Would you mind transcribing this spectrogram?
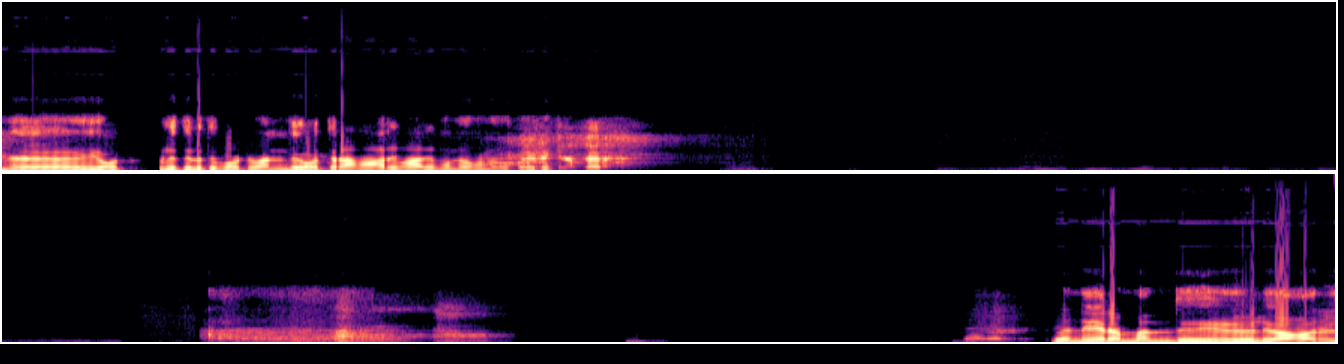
இந்த இழுத்து இழுத்து போட்டு வந்து ஒருத்தரா மாறி மாறி முன்னு முன்னுக்கு போயிட்டு இருக்கிறாங்க இப்போ நேரம் வந்து ஏழு ஆறு.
